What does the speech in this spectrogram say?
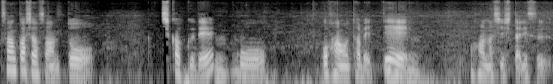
参加者さんと、近くでうんうん、こう、ご飯を食べてうん、うんお話ししたりする、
